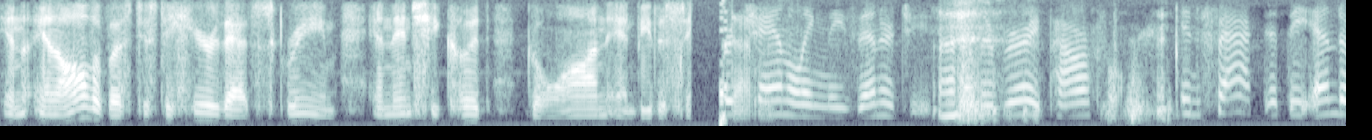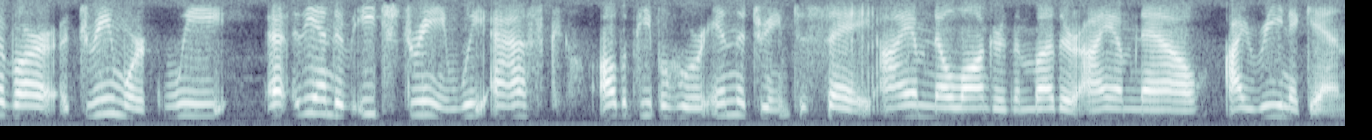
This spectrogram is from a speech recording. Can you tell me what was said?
in in all of us just to hear that scream, and then she could go on and be the same. We're channeling these energies. so they're very powerful. In fact, at the end of our dream work, we at the end of each dream, we ask all the people who are in the dream to say, "I am no longer the mother. I am now Irene again."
